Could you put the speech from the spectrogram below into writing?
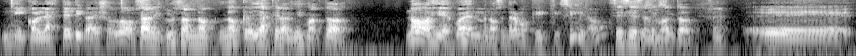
ni con la estética de ellos dos. Claro, incluso no, no creías que era el mismo actor. No, y después nos enteramos que, que sí, ¿no? Sí, sí, es el mismo actor. Sí. Eh,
